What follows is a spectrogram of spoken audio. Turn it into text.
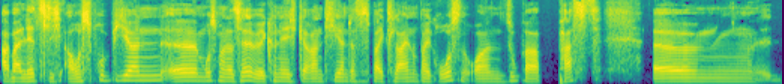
Aber letztlich ausprobieren äh, muss man dasselbe. Wir können ja nicht garantieren, dass es bei kleinen und bei großen Ohren super passt. Ähm,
